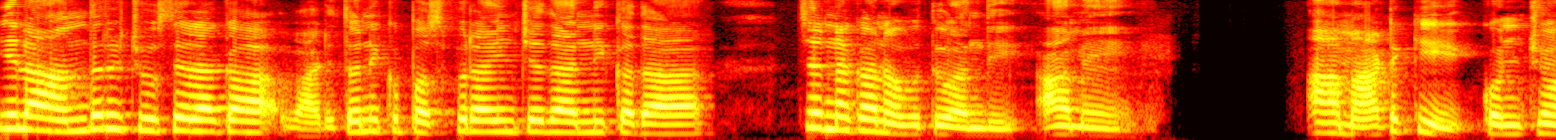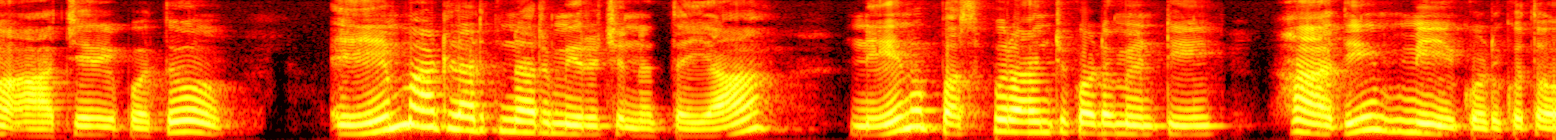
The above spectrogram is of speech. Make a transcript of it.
ఇలా అందరూ చూసేలాగా వాడితో నీకు పసుపు రాయించేదాన్ని కదా? చిన్నగా నవ్వుతూ అంది ఆమె. ఆ మాటకి కొంచెం ఆశ్చర్యపోతూ ఏం మాట్లాడుతున్నారు మీరు చిన్నత్తయ్య? నేను పసుపు రాయించుకోవడం ఏంటి? అది మీ కొడుకుతో.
